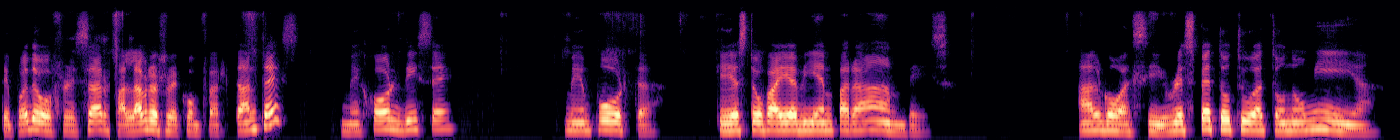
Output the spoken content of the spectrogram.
te puedo ofrecer palabras reconfortantes, mejor dice, me importa que esto vaya bien para ambos. Algo así, respeto tu autonomía,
